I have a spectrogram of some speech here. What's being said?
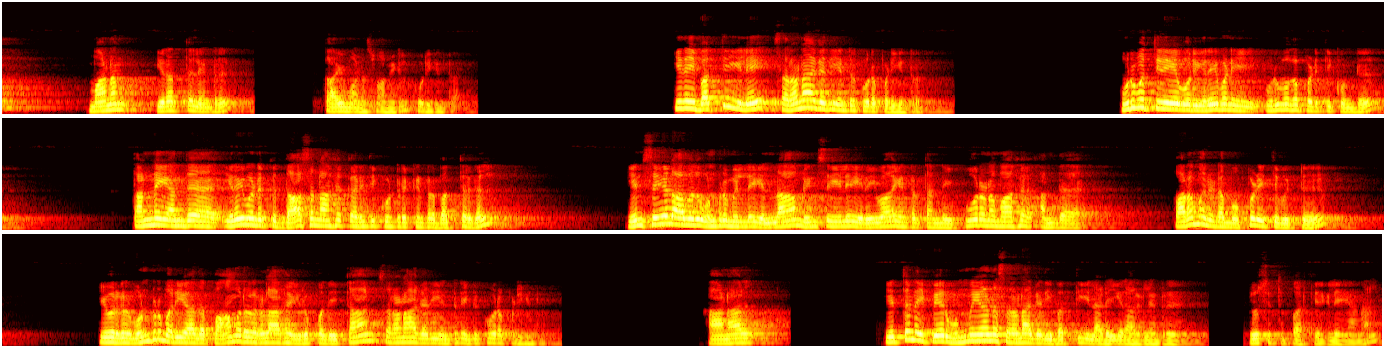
மனம் இறத்தல் என்று தாய்மான சுவாமிகள் கூறுகின்றார். இதை பக்தியிலே சரணாகதி என்று கூறப்படுகின்றது. உருவத்திலே ஒரு இறைவனை உருவகப்படுத்தி கொண்டு தன்னை அந்த இறைவனுக்கு தாசனாக கருதி கொண்டிருக்கின்ற பக்தர்கள் என் செயலாவது ஒன்றுமில்லை எல்லாம் என் செயலே இறைவா என்ற தன்னை பூரணமாக அந்த பரமனிடம் ஒப்படைத்துவிட்டு இவர்கள் ஒன்றும் அறியாத பாமரர்களாக இருப்பதைத்தான் சரணாகதி என்று இங்கு கூறப்படுகின்றது. ஆனால் எத்தனை பேர் உண்மையான சரணாகதி பக்தியில் அடைகிறார்கள் என்று யோசித்து பார்த்தீர்களே ஆனால்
